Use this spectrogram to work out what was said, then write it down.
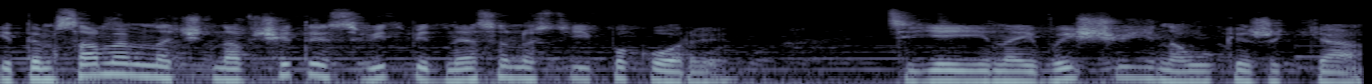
і тим самим навчити світ піднесеності й покори, цієї найвищої науки життя.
